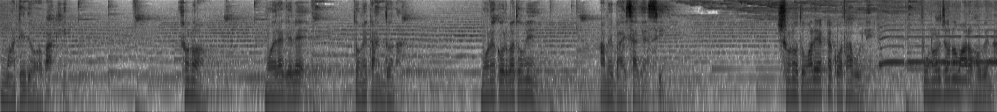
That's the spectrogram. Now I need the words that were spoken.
মাটি দেওয়া বাকি। শোনো, ময়রা গেলে তুমি কান্দো না। মনে করবা তুমি, আমি বাইসা গেছি। শোনো, তোমারে একটা কথা বলি, পুনর্জন্ম আর হবে না।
